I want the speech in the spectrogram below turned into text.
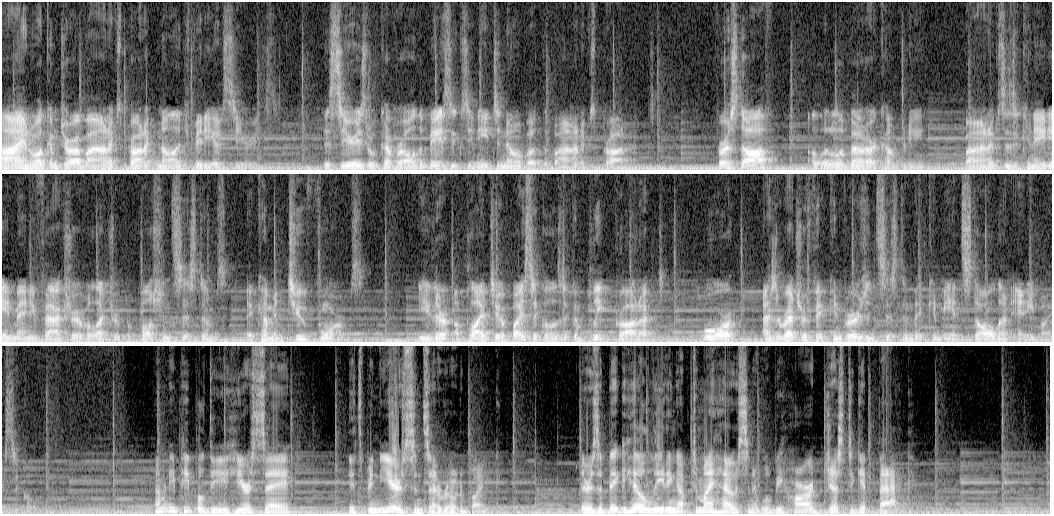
Hi, and welcome to our BionX product knowledge video series. This series will cover all the basics you need to know about the BionX product. First off, a little about our company. BionX is a Canadian manufacturer of electric propulsion systems that come in two forms, either applied to a bicycle as a complete product or as a retrofit conversion system that can be installed on any bicycle. How many people do you hear say, It's been years since I rode a bike? There is a big hill leading up to my house and it will be hard just to get back.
